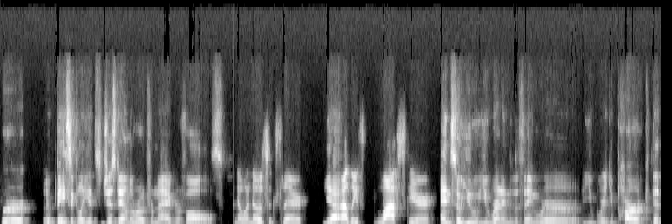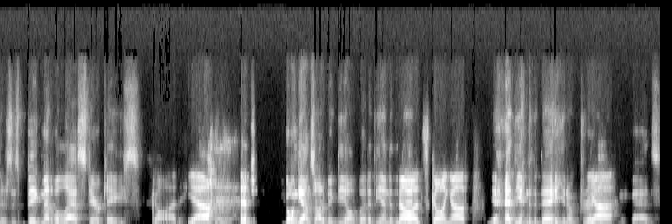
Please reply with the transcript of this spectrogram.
for basically it's just down the road from niagara falls No one knows it's there. yeah At least last year. and so you you run into the thing where you where you park then there's this big metal ass staircase God. Yeah. which going down's not a big deal but at the end of the no, day it's going up. yeah at the end of the day you know Yeah. pads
